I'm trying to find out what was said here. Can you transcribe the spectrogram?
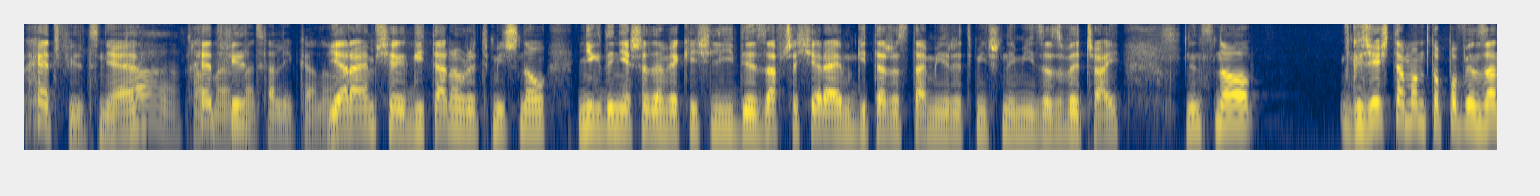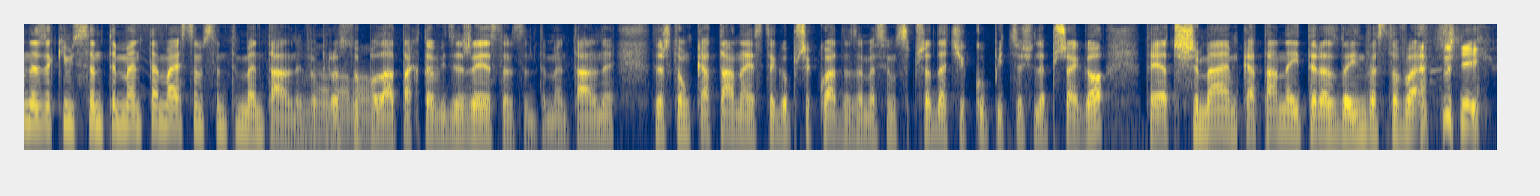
Hetfield, nie? Ta, ta Hetfield, Metallica, no. jarałem się gitarą rytmiczną, nigdy nie szedłem w jakieś lidy, zawsze się jarałem gitarzystami rytmicznymi zazwyczaj, więc no gdzieś tam mam to powiązane z jakimś sentymentem, a jestem sentymentalny po No, prostu. no, no. Po latach to widzę, że jestem sentymentalny. Zresztą katana jest tego przykładem. Zamiast ją sprzedać i kupić coś lepszego, to ja trzymałem katanę i teraz doinwestowałem w nich.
